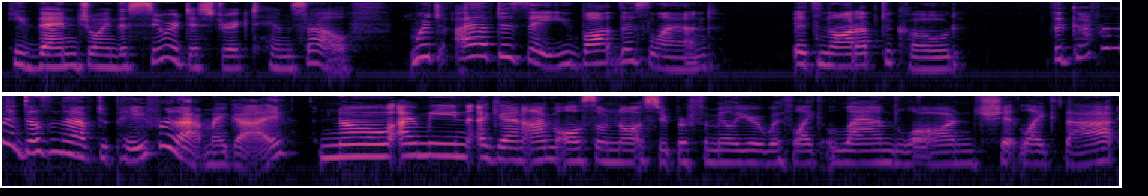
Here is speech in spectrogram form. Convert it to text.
He then joined the sewer district himself. Which I have to say, you bought this land. It's not up to code. The government doesn't have to pay for that, my guy. No, I mean, again, I'm also not super familiar with like land law and shit like that,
